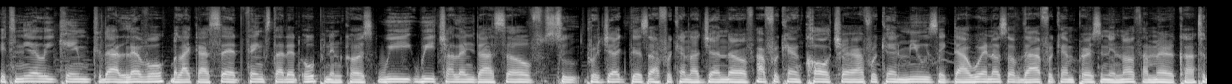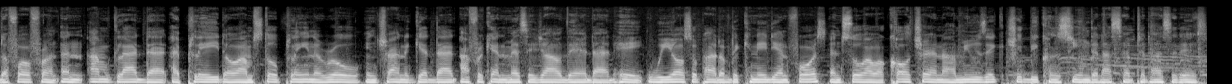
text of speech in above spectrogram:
it nearly came to that level. But like I said, things started opening because we we challenged ourselves to project this African agenda of African culture, African music, the awareness of the African person in North America to the forefront. And I'm glad that I played or I'm still playing a role in trying to get that African message out there that hey, we also part of the Canadian force and so our culture and our music should be consumed and accepted as it is.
